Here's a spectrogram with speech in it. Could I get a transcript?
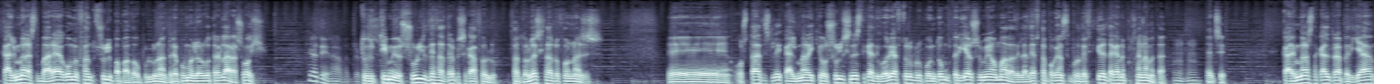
Καλημέρα στην παρέα. Εγώ είμαι φαν του Σούλη Παπαδόπουλου. Να ντρέπομαι λόγω τρελάρας. Όχι. Γιατί να ντρέπεσαι; Του τίμιου Σούλη δεν θα ντρέπεσαι καθόλου. Θα το λες και θα το φωνάζεις. Ε, ο Στάθης λέει καλημέρα και ο Σούλης είναι στην κατηγορία αυτών των προπονητών που ταιριάζουν σε μια ομάδα. Δηλαδή αυτά που έκανε στην προοδευτική δεν τα έκανε πουθενά μετά. Έτσι. Καλημέρα στα καλύτερα παιδιά.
